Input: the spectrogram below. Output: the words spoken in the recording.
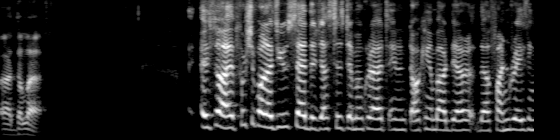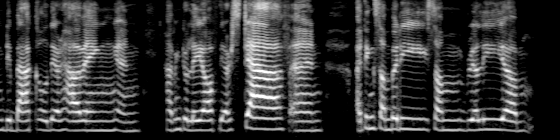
uh, the left? So uh, first of all as you said the justice democrats in talking about their the fundraising debacle they're having and having to lay off their staff and i think somebody some really um,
